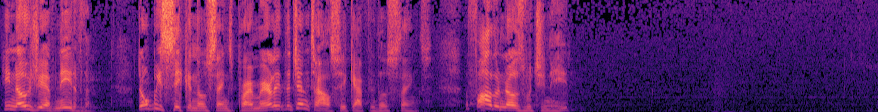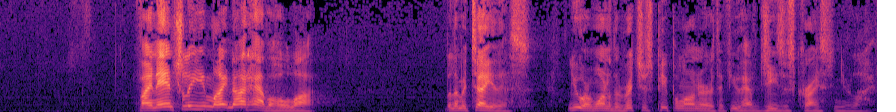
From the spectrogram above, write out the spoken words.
He knows you have need of them. Don't be seeking those things primarily. The Gentiles seek after those things. The Father knows what you need. Financially, you might not have a whole lot. But let me tell you this you are one of the richest people on earth if you have Jesus Christ in your life.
